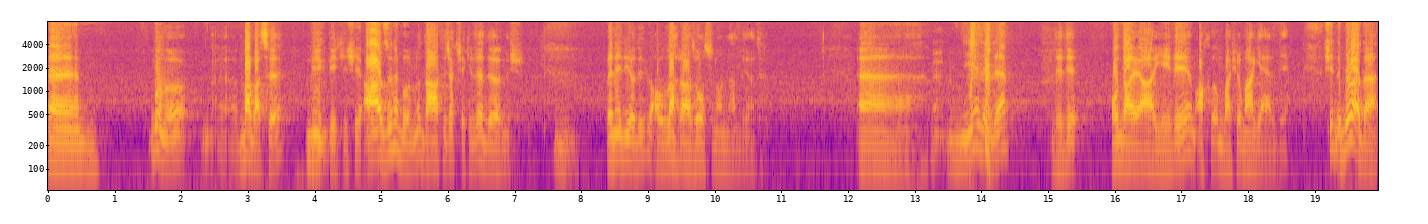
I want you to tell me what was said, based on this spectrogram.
E, bunu e, babası büyük bir kişi ağzını burnunu dağıtacak şekilde dövmüş. Ve ne diyordu ki Allah razı olsun ondan diyordu. E, niye dedim? Dedi o dayağı yedim aklım başıma geldi. Şimdi burada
